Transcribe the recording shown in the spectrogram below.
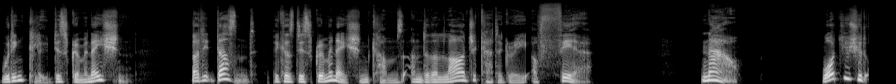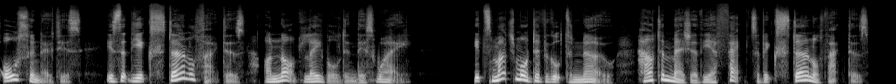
would include discrimination, but it doesn't because discrimination comes under the larger category of fear. Now, what you should also notice is that the external factors are not labelled in this way. It's much more difficult to know how to measure the effects of external factors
